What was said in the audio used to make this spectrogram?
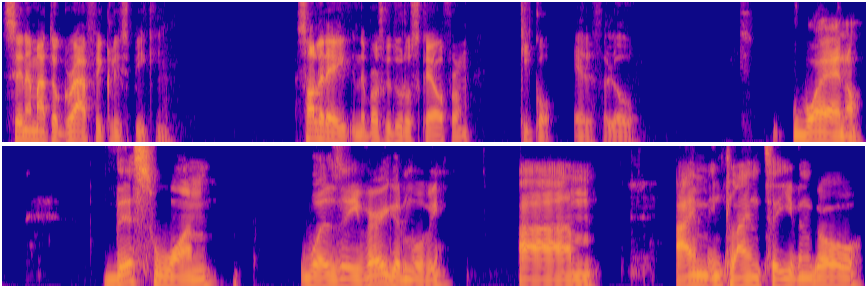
cinematographically speaking. Solid 8 in the Broski Doodle scale from Kiko El Flow. bueno, this one was a very good movie. Um, I'm inclined to even go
